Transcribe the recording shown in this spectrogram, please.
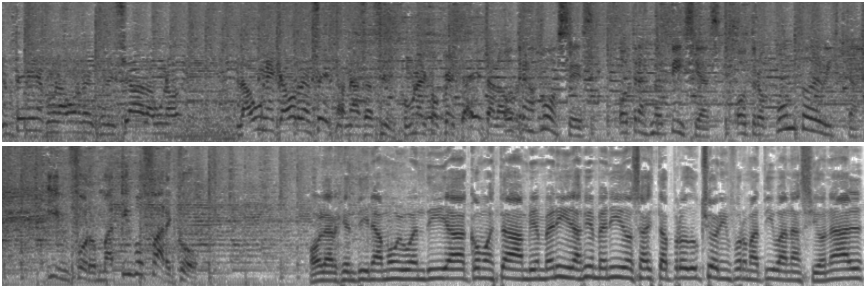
Y usted viene con una orden judicial, una, la única orden es esta, me hace así, con una escopeta. Esta la orden. Otras voces, otras noticias, otro punto de vista. Informativo Farco. Hola Argentina, muy buen día, ¿cómo están? Bienvenidas, bienvenidos a esta producción informativa nacional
